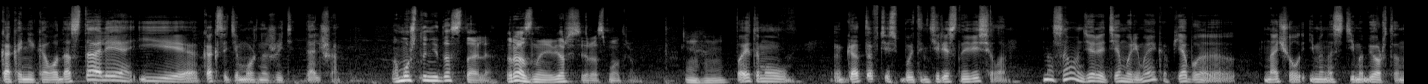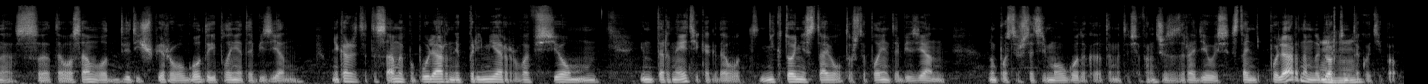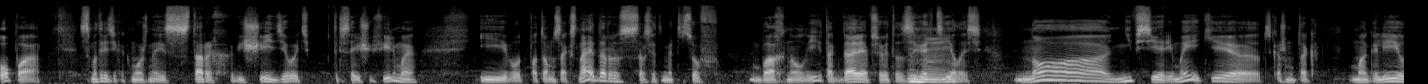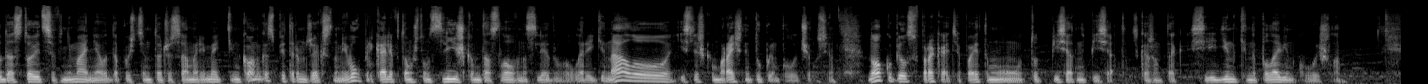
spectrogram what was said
Как они кого достали и как с этим можно жить дальше. А может и не достали. Разные версии рассмотрим. Угу. Поэтому готовьтесь, будет интересно и весело. На самом деле, тему ремейков я бы начал именно с Тима Бертона, с того самого 2001 года и «Планета обезьян». Мне кажется, это самый популярный пример во всем интернете, когда вот никто не ставил то, что «Планета обезьян» ну, после 67 года, когда там эта вся франшиза зародилась, станет популярным, но Бертон mm-hmm. такой, типа, опа, смотрите, как можно из старых вещей делать потрясающие фильмы. И вот потом Зак Снайдер с «Рассветом мертвецов» бахнул и так далее, все это завертелось. Mm-hmm. Но не все ремейки, скажем так, могли удостоиться внимания. Вот, допустим, тот же самый ремейк Кинг-Конга с Питером Джексоном. Его упрекали в том, что он слишком дословно следовал оригиналу и слишком мрачный тупым получился. Но купился в прокате, поэтому тут 50 на 50, скажем так, серединки на половинку вышло.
